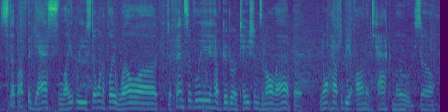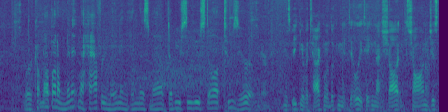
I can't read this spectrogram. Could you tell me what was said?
step off the gas slightly. You still want to play well uh, defensively, have good rotations and all that, but you don't have to be on attack mode. So we're coming up on a minute and a half remaining in this map. WCU still up 2-0 here. And speaking of attack mode, looking at Dilly taking that shot, Sean just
